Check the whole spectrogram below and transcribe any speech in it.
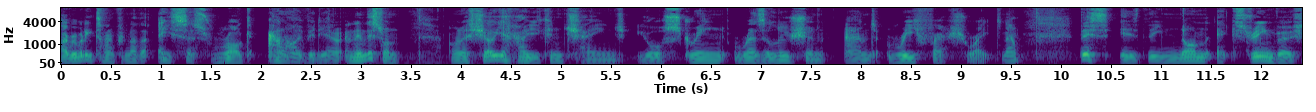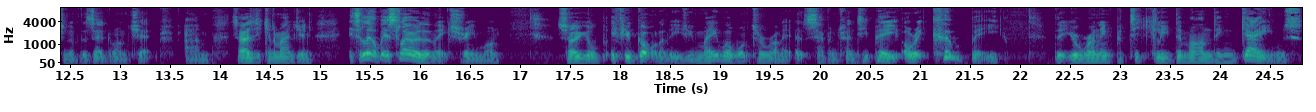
Hi everybody, time for another Asus ROG Ally video. And in this one I'm going to show you how you can change your screen resolution and refresh rate. Now this is the non-extreme version of the Z1 chip. Um, so as you can imagine it's a little bit slower than the extreme one. So you'll if you've got one of these you may well want to run it at 720p or it could be that you're running particularly demanding games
